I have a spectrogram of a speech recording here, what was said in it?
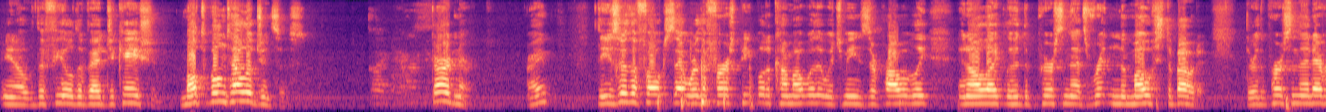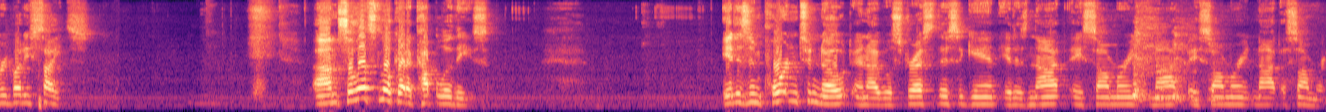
you know, the field of education. Multiple intelligences. Gardner. Gardner, right? These are the folks that were the first people to come up with it, which means they're probably, in all likelihood, the person that's written the most about it. They're the person that everybody cites. Um, so let's look at a couple of these. It is important to note, and I will stress this again, it is not a summary, not a summary, not a summary.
